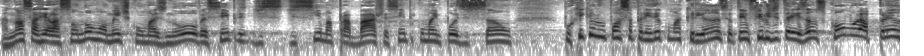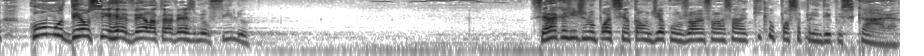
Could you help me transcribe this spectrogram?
A nossa relação normalmente com o mais novo é sempre de, de cima para baixo, é sempre com uma imposição. Por que, que eu não posso aprender com uma criança? Eu tenho um filho de três anos, como eu aprendo? Como Deus se revela através do meu filho? Será que a gente não pode sentar um dia com um jovem e falar, sabe, o que, que eu posso aprender com esse cara?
